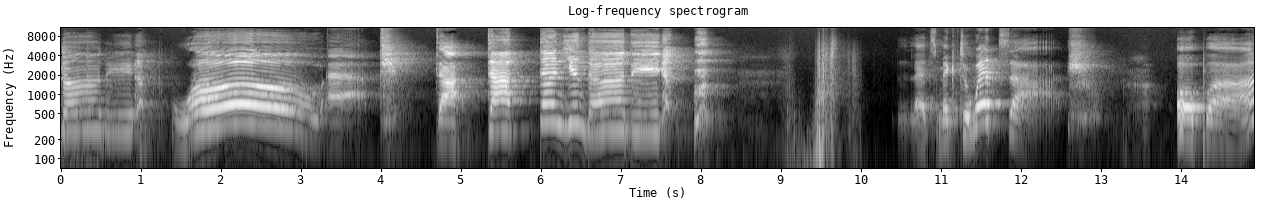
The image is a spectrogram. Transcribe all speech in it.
daddy Whoa! Ah, da da dan Daddy. Let's make the wet side. Opa.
